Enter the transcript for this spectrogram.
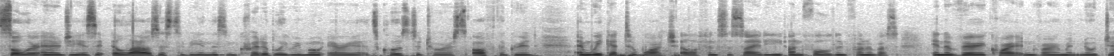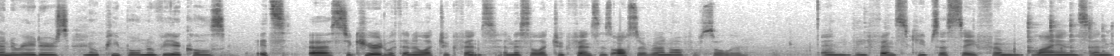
solar energy is it allows us to be in this incredibly remote area. It's close to tourists, off the grid, and we get to watch elephant society unfold in front of us in a very quiet environment. No generators, no people, no vehicles. It's uh, secured with an electric fence, and this electric fence is also run off of solar. And the fence keeps us safe from lions and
